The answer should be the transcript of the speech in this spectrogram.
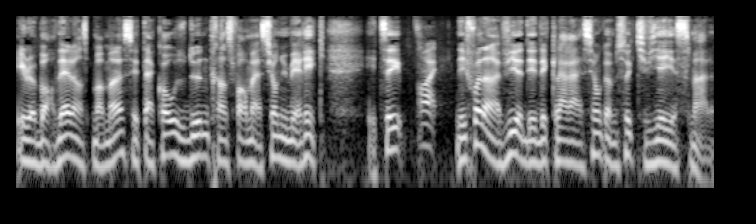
Et le bordel en ce moment, c'est à cause d'une transformation numérique. Et tu sais, Ouais. des fois dans la vie, il y a des déclarations comme ça qui vieillissent mal.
